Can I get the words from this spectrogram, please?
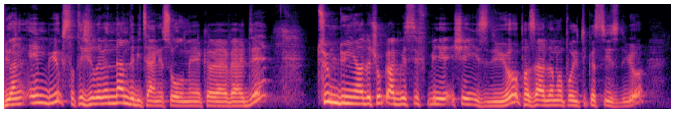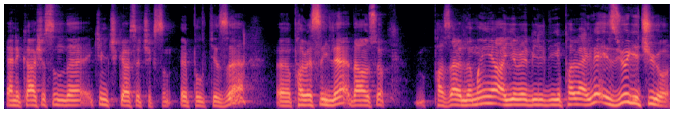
Dünyanın en büyük satıcılarından da bir tanesi olmaya karar verdi tüm dünyada çok agresif bir şey izliyor, pazarlama politikası izliyor. Yani karşısında kim çıkarsa çıksın Apple keza e, parasıyla daha doğrusu pazarlamaya ayırabildiği parayla eziyor geçiyor.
